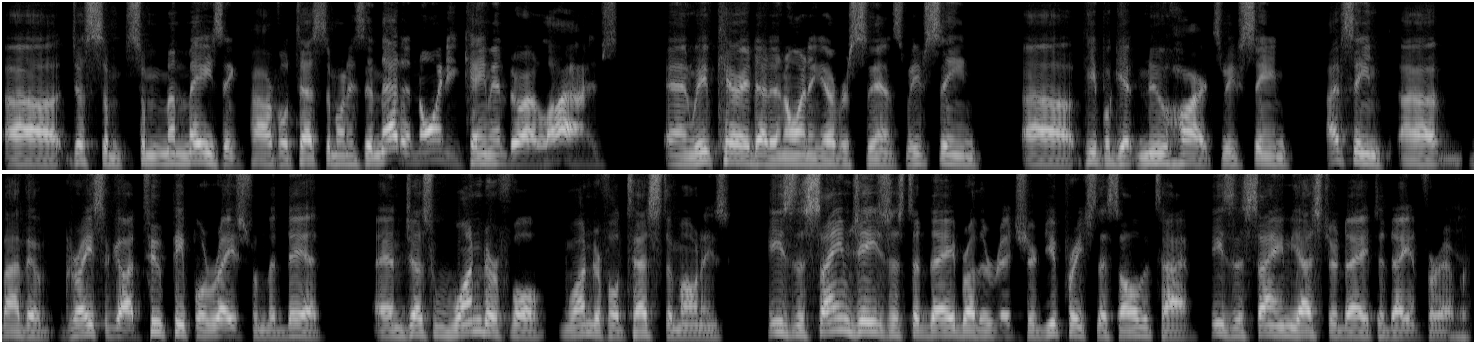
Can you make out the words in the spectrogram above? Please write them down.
uh, just some some amazing, powerful testimonies. And that anointing came into our lives, and we've carried that anointing ever since. We've seen uh, people get new hearts. We've seen I've seen uh, by the grace of God two people raised from the dead, and just wonderful, wonderful testimonies. He's the same Jesus today, brother Richard. You preach this all the time. He's the same yesterday, today, and forever.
